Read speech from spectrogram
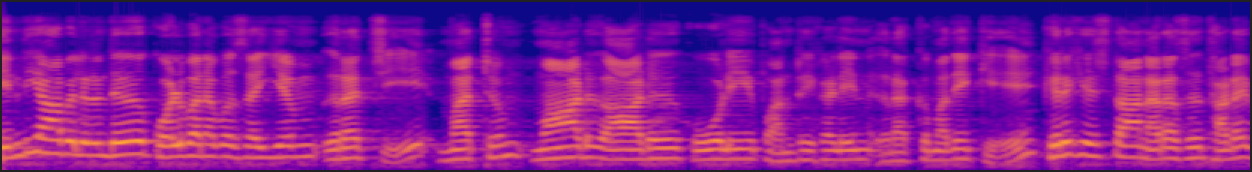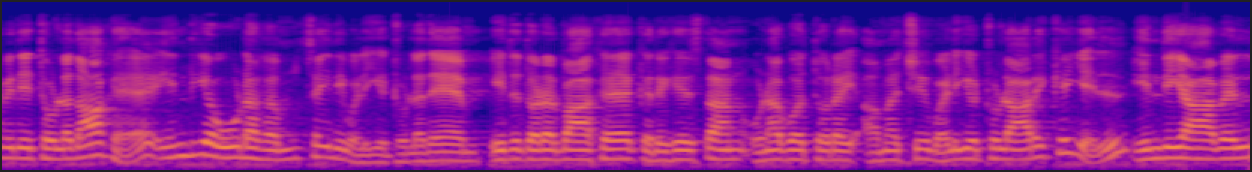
இந்தியாவிலிருந்து கொள்வனவு செய்யும் இறைச்சி மற்றும் மாடு ஆடு கோழி பன்றிகளின் இறக்குமதிக்கு கிர்கிஸ்தான் அரசு தடை விதித்துள்ளதாக இந்திய ஊடகம் செய்தி வெளியிட்டுள்ளது. இது தொடர்பாக கிர்கிஸ்தான் உணவுத்துறை அமைச்சு வெளியிட்டுள்ள அறிக்கையில் இந்தியாவில்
